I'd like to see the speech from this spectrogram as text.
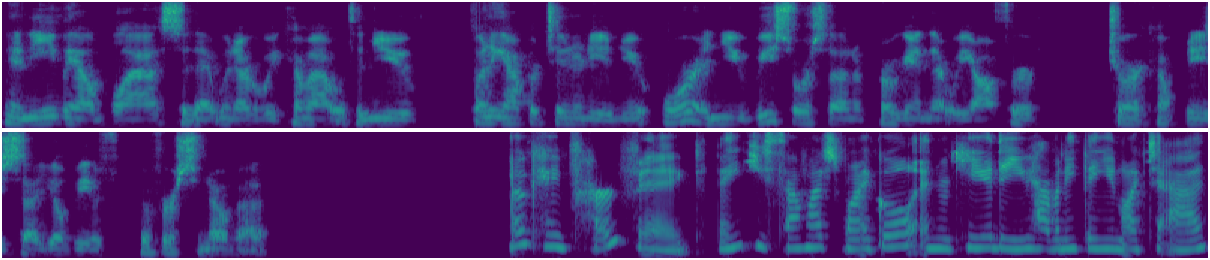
and email blast so that whenever we come out with a new funding opportunity, a new or a new resource on a program that we offer to our companies, uh, you'll be the, the first to know about it. Okay, perfect. Thank you so much, Michael. And Rukiyah, do you have anything you'd like to add?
